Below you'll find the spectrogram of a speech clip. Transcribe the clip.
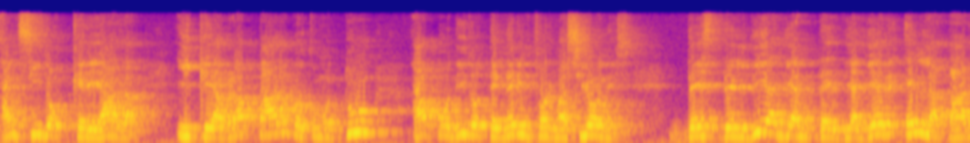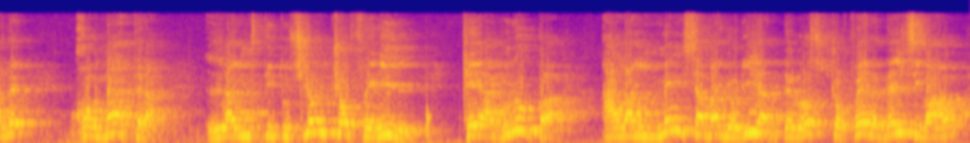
han sido creadas y que habrá paro, pues como tú has podido tener informaciones desde el día de antes de ayer en la tarde, CONATRA, la institución choferil que agrupa a la inmensa mayoría de los choferes del Cibao,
